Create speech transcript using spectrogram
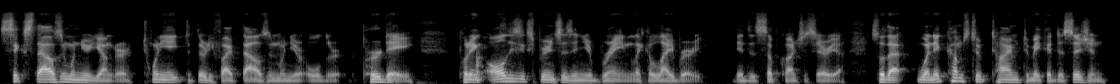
6,000 when you're younger, 28 to 35,000 when you're older per day, putting all these experiences in your brain like a library into the subconscious area so that when it comes to time to make a decision,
